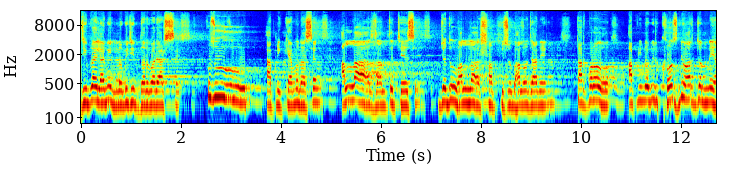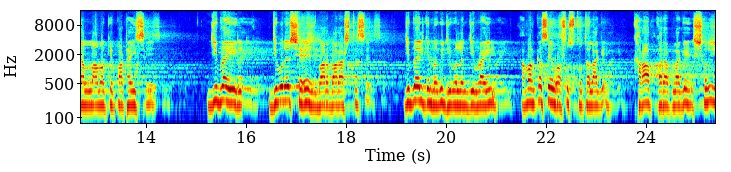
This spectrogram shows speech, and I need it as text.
জিব্রাইল আমিন নবীজির দরবারে আসছে। হুজুর, আপনি কেমন আছেন? আল্লাহ জানতে চেয়েছে, যদিও আল্লাহ সব কিছু ভালো জানেন। তারপরও আপনি নবীর খোঁজ নেওয়ার জন্য আল্লাহ আমাকে পাঠাইছে। জিব্রাইল জীবনের শেষ বারবার আসতেছে। জিব্রাইলকে নবীজি বললেন, জিব্রাইল, আমার কাছে অসুস্থতা লাগে, খারাপ খারাপ লাগে, শরীর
